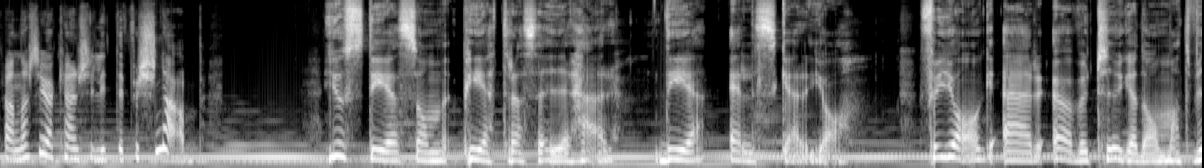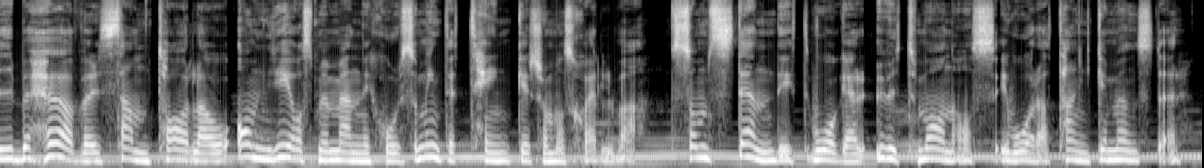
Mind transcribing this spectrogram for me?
För annars är jag kanske lite för snabb. Just det som Petra säger här, det älskar jag. För jag är övertygad om att vi behöver samtala och omge oss med människor som inte tänker som oss själva. Som ständigt vågar utmana oss i våra tankemönster.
